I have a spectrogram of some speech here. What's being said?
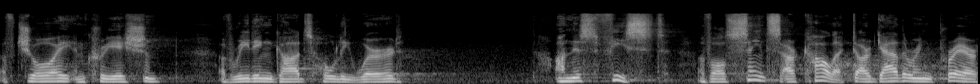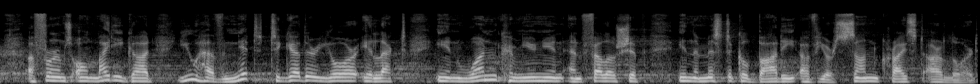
of joy in creation, of reading God's holy word. On this feast, of all saints, our collect, our gathering prayer affirms Almighty God, you have knit together your elect in one communion and fellowship in the mystical body of your Son, Christ our Lord.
